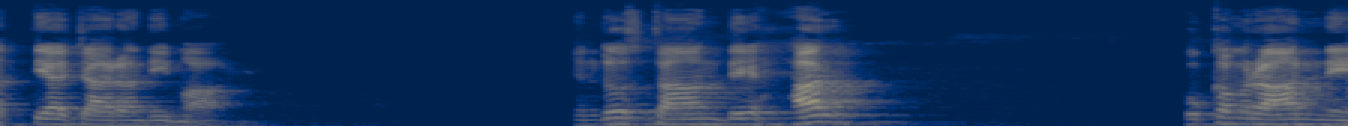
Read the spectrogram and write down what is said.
ਅਤਿਆਚਾਰਾਂ ਦੀ ਮਾਰ। ਹਿੰਦੁਸਤਾਨ ਦੇ ਹਰ ਹੁਕਮਰਾਨ ਨੇ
